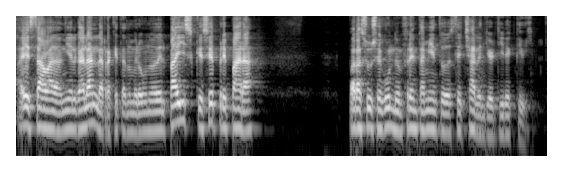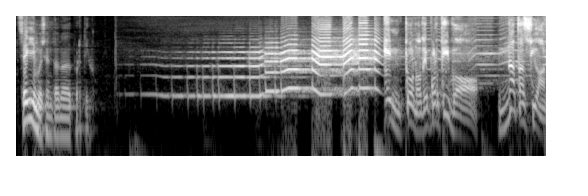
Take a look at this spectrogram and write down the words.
Ahí estaba Daniel Galán, la raqueta número uno del país, que se prepara para su segundo enfrentamiento de este Challenger DirecTV. Seguimos en tono deportivo. En tono deportivo, natación.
